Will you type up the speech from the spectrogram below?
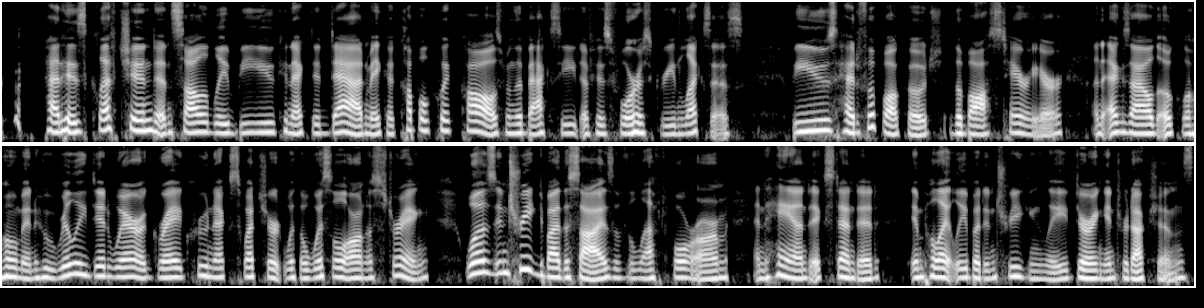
had his cleft chinned and solidly BU connected dad make a couple quick calls from the back seat of his forest green Lexus. BU's head football coach, the Boss Terrier, an exiled Oklahoman who really did wear a gray crewneck sweatshirt with a whistle on a string, was intrigued by the size of the left forearm and hand extended, impolitely but intriguingly, during introductions.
